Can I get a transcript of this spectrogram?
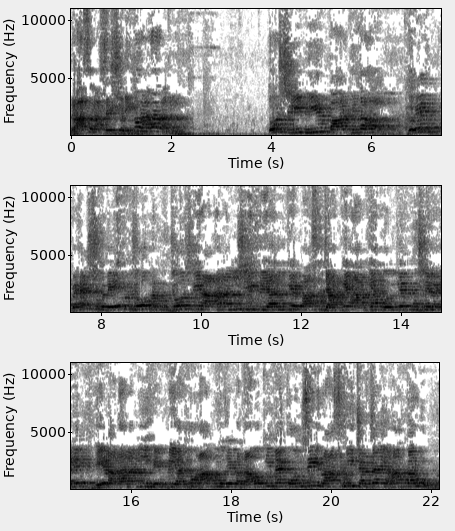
रास रासेश्वरी तो राधा रानी। तो श्री भीर पाठित, बोले, वह सुखदेव जो जो श्री राधा रानी, श्री प्रिया जी के पास जाके आज्ञा बोल के पूछने लगे, हे राधा रानी प्रिया आप मुझे बताओ कि मैं कौन सी रास की चर्चा यहाँ करूँ?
